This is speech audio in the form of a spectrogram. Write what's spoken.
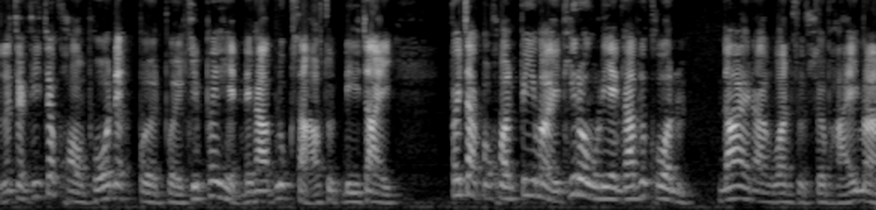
หลังจากที่เจ้าของโพสต์เนี่ยเปิดเผยคลิปให้เห็นนะครับ ลูกสาวสุดดีใจ ไปจับของขวัญปีใหม่ที่โรงเรียนครับทุกคนได้รางวัลสุดเซอร์ไพรส์มา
